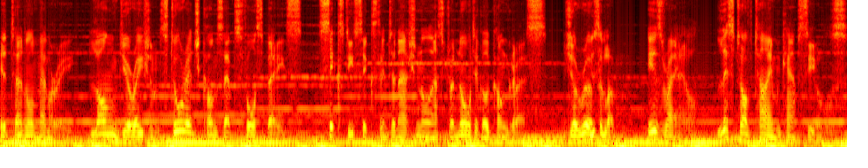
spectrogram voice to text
Eternal Memory. Long Duration Storage Concepts for Space. 66th International Astronautical Congress. Jerusalem. Israel. List of time capsules.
